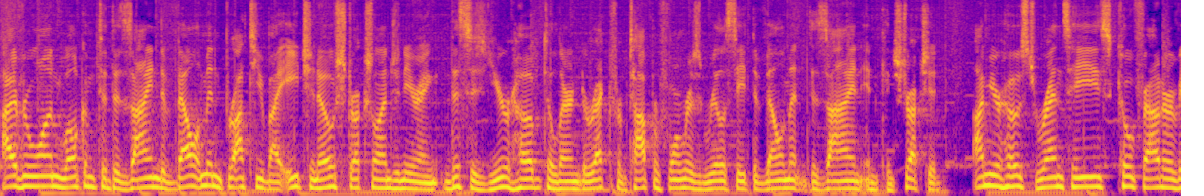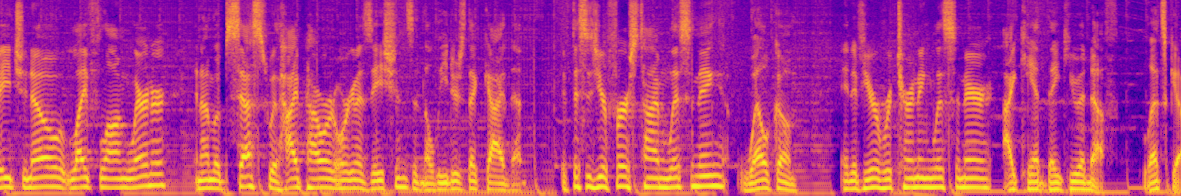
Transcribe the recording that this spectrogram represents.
Hi everyone, welcome to Design Development brought to you by H&O Structural Engineering. This is your hub to learn direct from top performers in real estate development, design, and construction. I'm your host Renz Hayes, co-founder of H&O, lifelong learner, and I'm obsessed with high-powered organizations and the leaders that guide them. If this is your first time listening, welcome. And if you're a returning listener, I can't thank you enough. Let's go.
